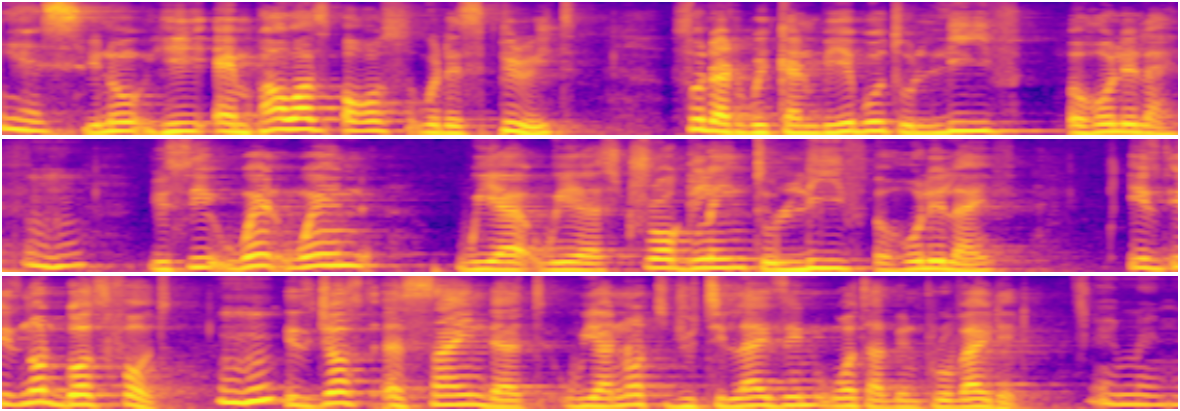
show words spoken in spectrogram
Yes. You know, He empowers us with the Spirit so that we can be able to live a holy life. Mm-hmm. You see, when, when we, are, we are struggling to live a holy life, it's, it's not God's fault. Mm-hmm. It's just a sign that we are not utilizing what has been provided. Amen.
